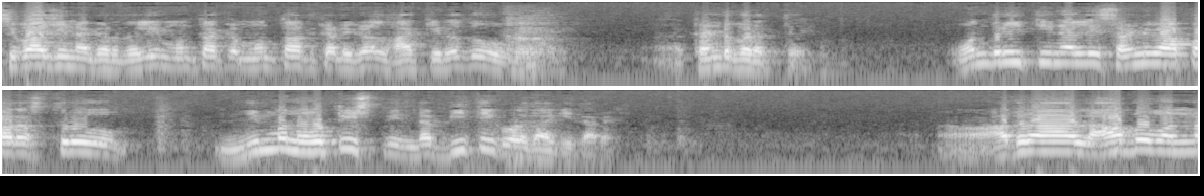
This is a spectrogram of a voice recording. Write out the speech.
ಶಿವಾಜಿನಗರದಲ್ಲಿ ಮುಂತಾದ ಮುಂತಾದ ಕಡೆಗಳಲ್ಲಿ ಹಾಕಿರೋದು ಕಂಡುಬರುತ್ತೆ. ಒಂದು ರೀತಿಯಲ್ಲಿ ಸಣ್ಣ ವ್ಯಾಪಾರಸ್ಥರು ನಿಮ್ಮ ನೋಟಿಸ್ನಿಂದ ಭೀತಿಗೊಳಗಾಗಿದ್ದಾರೆ. ಅದರ ಲಾಭವನ್ನ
